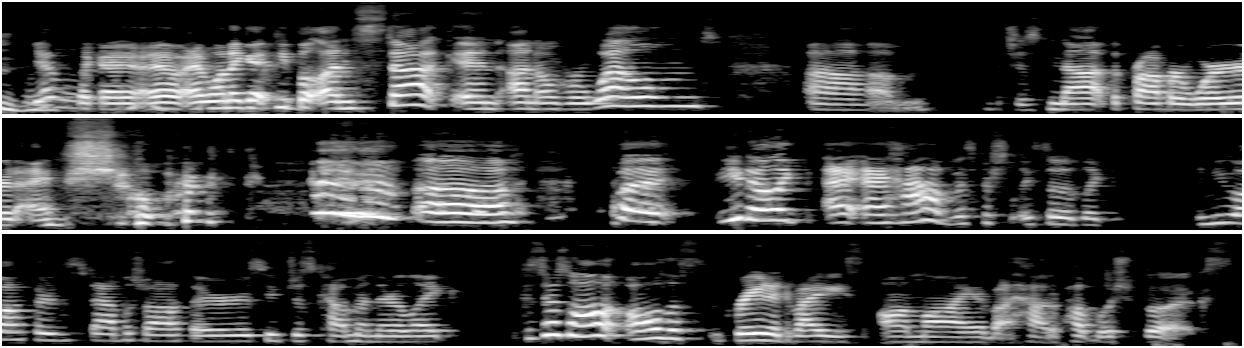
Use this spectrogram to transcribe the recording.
Yep. Like I, I, I want to get people unstuck and unoverwhelmed, um, which is not the proper word, I'm sure. uh, but you know, like I, I have, especially so like new authors, established authors who just come and they're like, because there's all all this great advice online about how to publish books,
